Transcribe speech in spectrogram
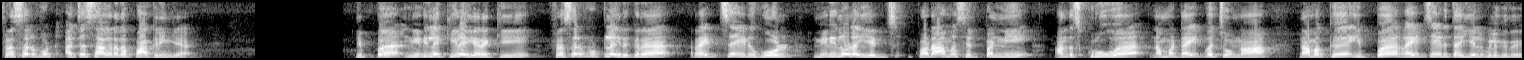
ஃப்ரெஷர் ஃபுட் அட்ஜஸ்ட் ஆகிறத பார்க்குறீங்க. இப்போ நீடியில் கீழே இறக்கி ஃப்ரெஷர் ஃபுட்டில் இருக்கிற ரைட் சைடு ஹோல் நீடிலோட எட்ஜ் படாமல் செட் பண்ணி அந்த ஸ்க்ரூவை நம்ம டைட் வச்சோம்னா நமக்கு இப்போ ரைட் சைடு தையல் விழுகுது.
